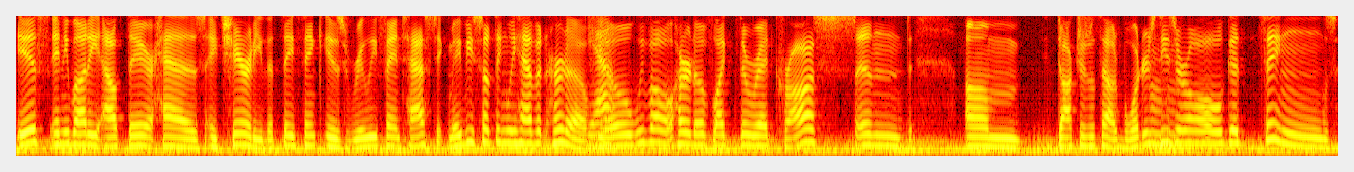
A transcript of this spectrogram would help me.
if anybody out there has a charity that they think is really fantastic, maybe something we haven't heard of. Yeah. You know, we've all heard of like the Red Cross and um, Doctors Without Borders. These Mm-hmm. are all good things.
